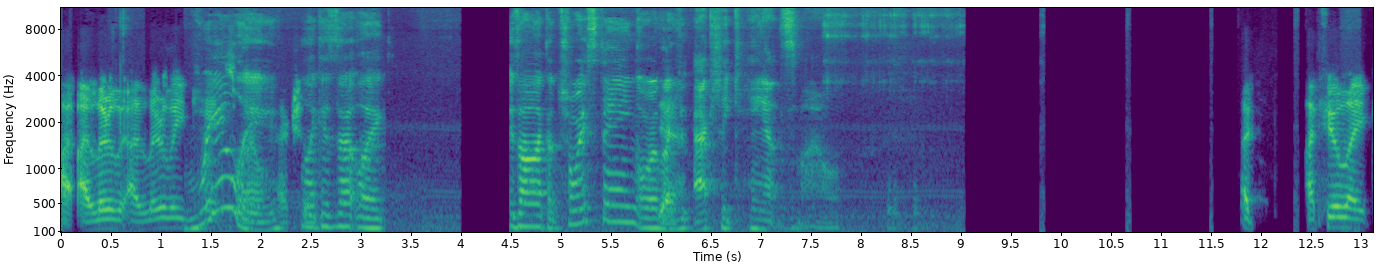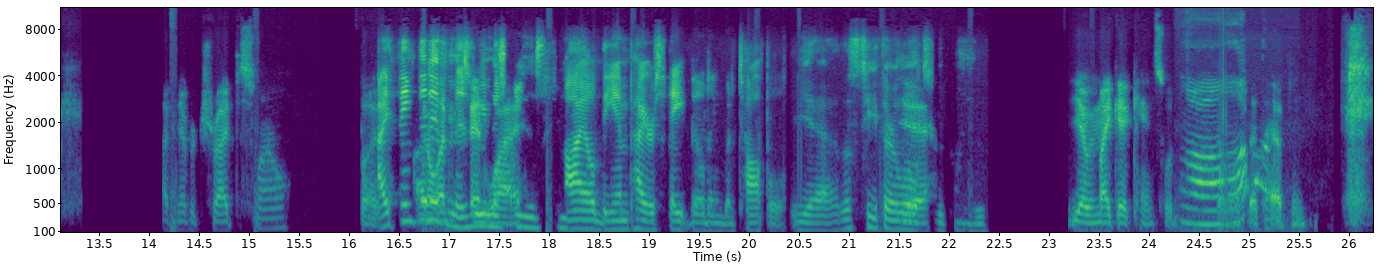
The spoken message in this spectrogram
I, I literally, I literally can't Really? smile, actually, Like, is that like, is that like a choice thing, or like you actually can't smile? I I feel like I've never tried to smile, but I think I that don't if Misery understand. Machine smiled, the Empire State Building would topple. Yeah. Those teeth are a little Yeah. too clean. yeah, we might get canceled. I don't Aw, that to happen.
